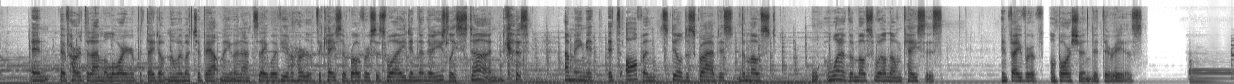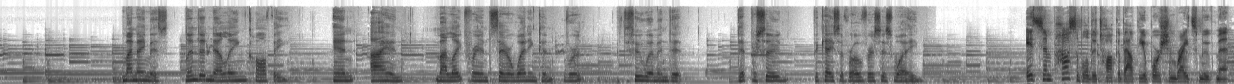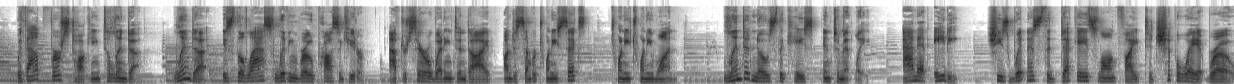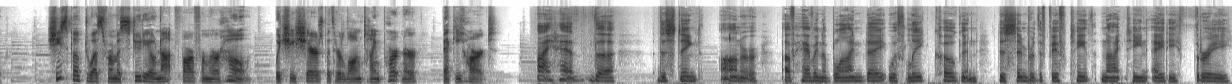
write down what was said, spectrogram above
and they've heard that I'm a lawyer, but they don't know much about me, when I say, Well, have you ever heard of the case of Roe versus Wade? And then they're usually stunned because, I mean, it, it's often still described as the most, one of the most well known cases in favor of abortion that there is. My name is Linda Nellene Coffee, and I and my late friend Sarah Weddington were the two women that that pursued the case of Roe versus Wade. It's impossible to talk about the abortion rights movement without first talking to Linda. Linda is the last living Roe prosecutor after Sarah Weddington died on December 26, 2021. Linda knows the case intimately, and at 80, she's witnessed the decades long fight to chip away at Roe. She spoke to us from a studio not far from her home, which she shares with her longtime partner, Becky Hart. I had the distinct honor of having a blind date with Lee Cogan December the 15th, 1983.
